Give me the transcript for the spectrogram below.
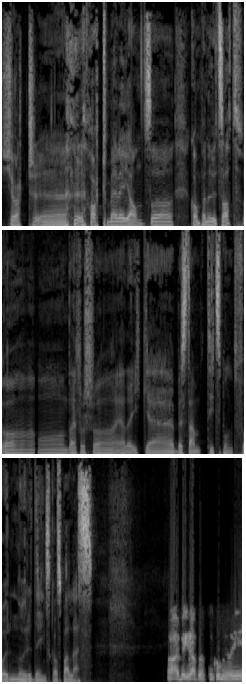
kjørt uh, hardt med veiene, så kampen er utsatt. Og, og derfor så er det ikke bestemt tidspunkt for når den skal spilles. Nei, Bekreftelsen kom jo i,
